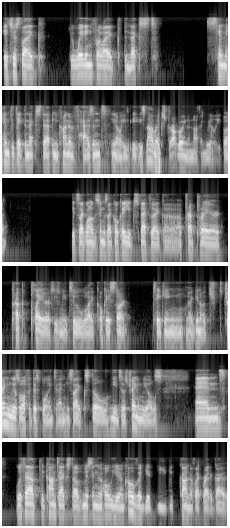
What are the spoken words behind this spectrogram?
It's just like you're waiting for like the next him him to take the next step, and he kind of hasn't. You know, he, he's not like struggling or nothing really, but it's like one of those things like okay, you expect like a, a prep player prep player, excuse me, to like okay start taking like you know tr- training wheels off at this point, and he's like still needs those training wheels, and without the context of missing a whole year in COVID, you you, you kind of like write a guy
